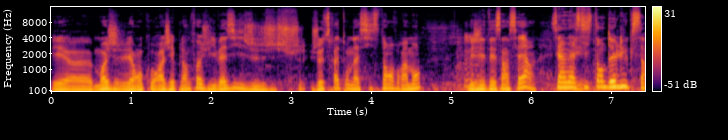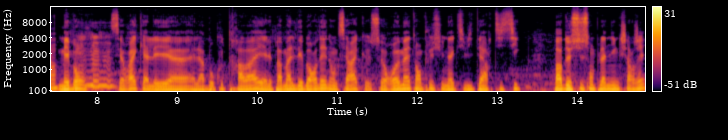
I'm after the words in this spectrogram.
Et euh, moi, je l'ai encouragé plein de fois. Je lui ai dit, vas-y, je, je- je serai ton assistant, vraiment. Mais j'étais sincère. c'est un Et- assistant de luxe. hein. Mais bon, c'est vrai qu'elle est, euh, elle a beaucoup de travail, elle est pas mal débordée. Donc c'est vrai que se remettre en plus une activité artistique par-dessus son planning chargé.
